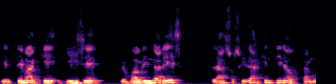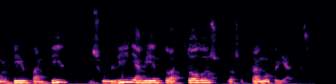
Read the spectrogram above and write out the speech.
Y el tema que Guille nos va a brindar es la Sociedad Argentina de Oftalmología Infantil y su lineamiento a todos los oftalmopediatras.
